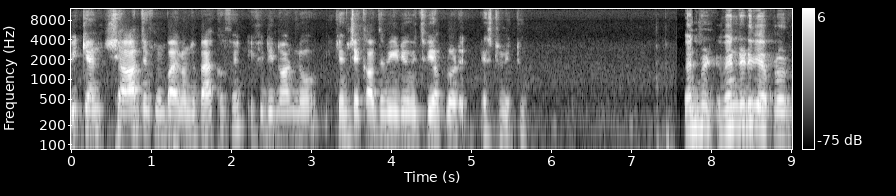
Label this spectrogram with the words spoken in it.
we can charge a mobile on the back of it. If you did not know, you can check out the video which we uploaded yesterday too. When when did we upload?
